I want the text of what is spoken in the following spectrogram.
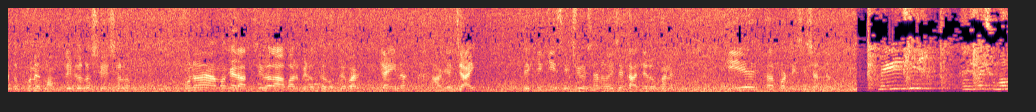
এতক্ষণে কমপ্লিট হলো শেষ হলো। মনে হয় আমাকে রাত্রিবেলা আবার বেরোতে হতে পারে যাই না। আগে যাই দেখি কি সিচুয়েশন হয়েছে কাজের ওখানে। গিয়ে তারপর ডিসিশন নেব। বেরিয়েছি শুভম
